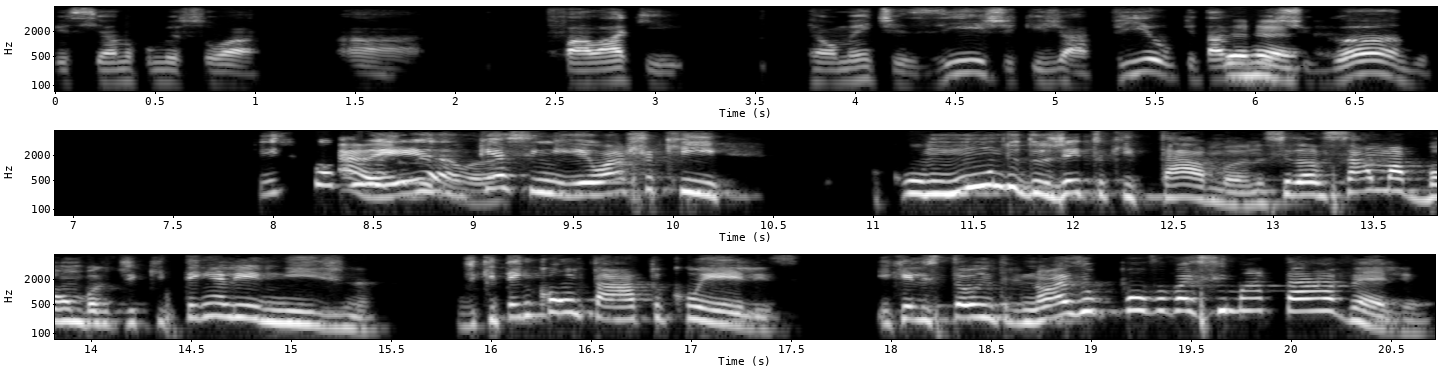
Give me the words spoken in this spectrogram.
esse ano, começou a, a falar que realmente existe, que já viu, que estava Uhum. investigando. E ficou por Ah, isso eu- mesmo, porque né? assim, eu acho que o mundo do jeito que tá, mano, se lançar uma bomba de que tem alienígena, de que tem contato com eles e que eles estão entre nós, o povo vai se matar, velho.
